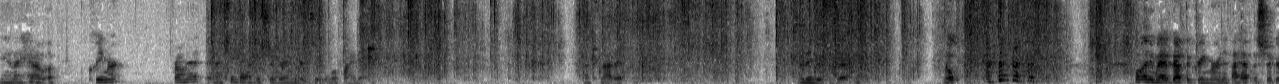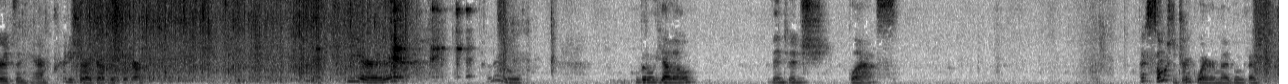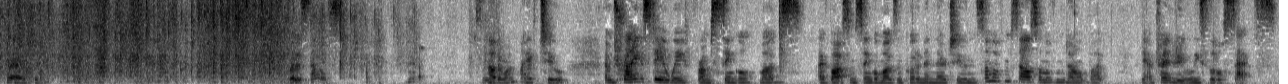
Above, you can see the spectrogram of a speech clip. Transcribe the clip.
and I have a creamer from it. And I think I have the sugar in here too. We'll find it. That's not it. I think this is it. Nope. well, anyway, I've got the creamer, and if I have the sugar, it's in here. I'm pretty sure I grabbed the sugar. Here, little yellow vintage glass. There's so much drinkware in my booth. I swear I should. But it sells. It's another one. I have two. I'm trying to stay away from single mugs. I've bought some single mugs and put them in there too. And some of them sell, some of them don't. But yeah, I'm trying to do at least little sets.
